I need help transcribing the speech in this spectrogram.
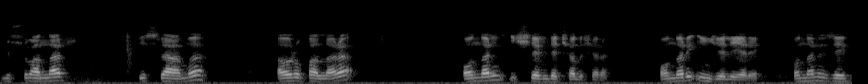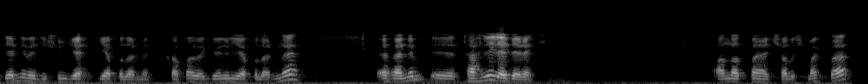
Müslümanlar İslam'ı Avrupalılara onların işlerinde çalışarak, onları inceleyerek, onların zevklerini ve düşünce yapılarını, kafa ve gönül yapılarını efendim e, tahlil ederek anlatmaya çalışmakla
